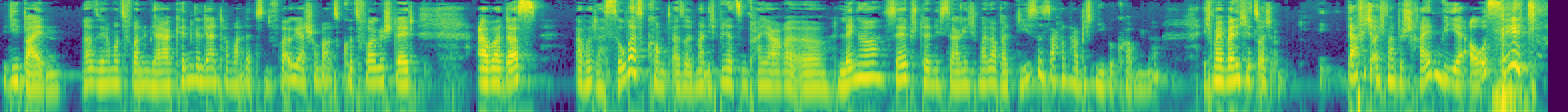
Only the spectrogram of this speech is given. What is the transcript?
wie die beiden. Also wir haben uns vor einem Jahr ja kennengelernt, haben wir in der letzten Folge ja schon mal uns kurz vorgestellt. Aber das, aber dass sowas kommt, also ich meine, ich bin jetzt ein paar Jahre äh, länger selbstständig, sage ich mal, aber diese Sachen habe ich nie bekommen. Ne? Ich meine, wenn ich jetzt euch, darf ich euch mal beschreiben, wie ihr ausseht?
